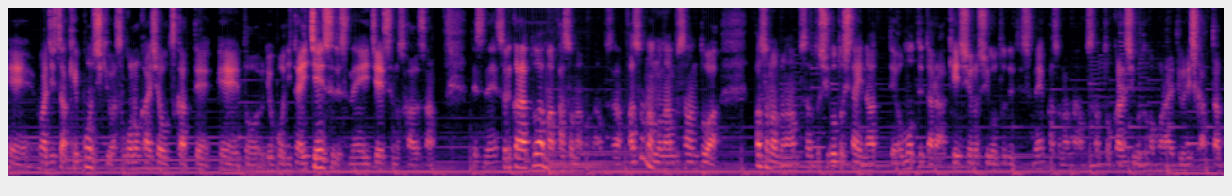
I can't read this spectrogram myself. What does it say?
えー、まあ、実は結婚式はそこの会社を使って、えっ、ー、と、旅行に行った HS ですね。HS の沢田さんですね。それからあとは、まあ、パソナの南部さん。パソナの南部さんとは、パソナの南部さんと仕事したいなって思ってたら、研修の仕事でですね、パソナナウンサーとから仕事がもらえて嬉しかった。ま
